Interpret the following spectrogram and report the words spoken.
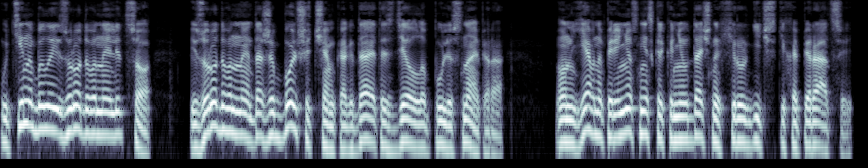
У Тина было изуродованное лицо, изуродованное даже больше, чем когда это сделала пуля снайпера. Он явно перенес несколько неудачных хирургических операций.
